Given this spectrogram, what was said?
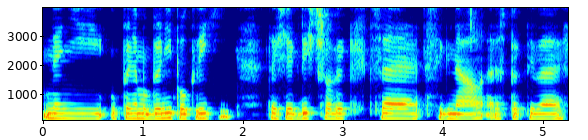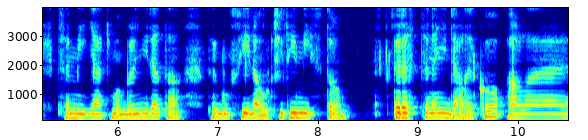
není úplně mobilní pokrytí. Takže když člověk chce signál, respektive chce mít nějaký mobilní data, tak musí jít na určitý místo, které sice není daleko, ale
